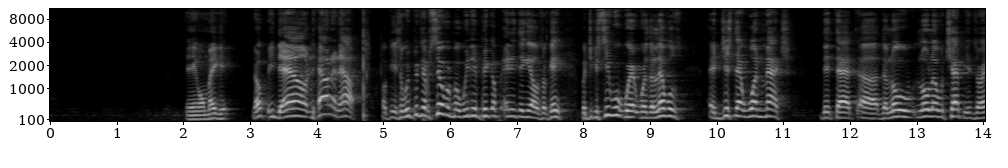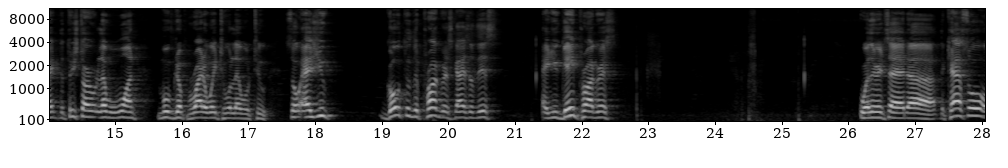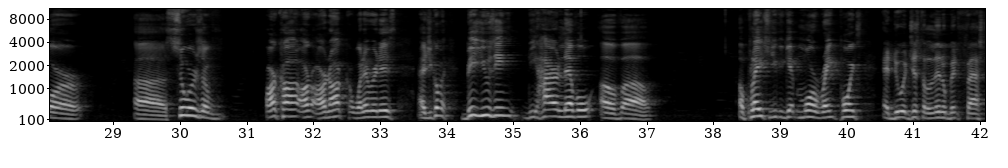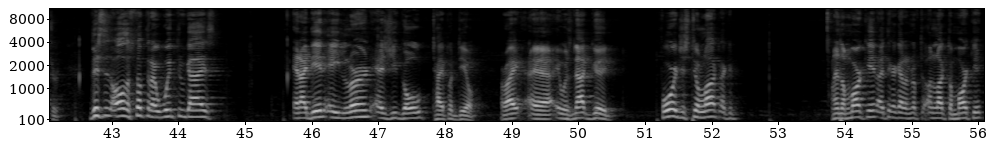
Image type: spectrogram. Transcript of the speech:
He ain't gonna make it. Nope, he down, down and out. Okay, so we picked up silver, but we didn't pick up anything else. Okay, but you can see where where the levels and just that one match that that uh, the low low level champions, all right, the three star level one moved up right away to a level two. So as you go through the progress, guys, of this, and you gain progress, whether it's at uh, the castle or uh, sewers of Archon, Ar- Arnoc, or whatever it is, as you come, be using the higher level of uh, a place you can get more rank points and do it just a little bit faster. This is all the stuff that I went through, guys, and I did a learn as you go type of deal. All right, uh, it was not good. Forge is still locked. I could, and the market. I think I got enough to unlock the market.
